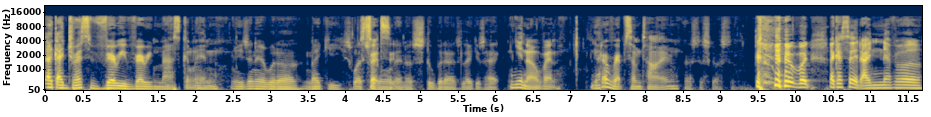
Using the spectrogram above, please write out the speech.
like I dress very, very masculine. And He's in here with a Nike sweatsuit Sweatsuit. and a stupid ass Lakers hat. You know, but you gotta rep sometime. That's disgusting. but like I said, I never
